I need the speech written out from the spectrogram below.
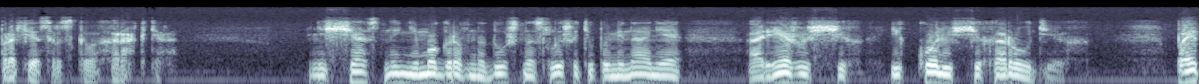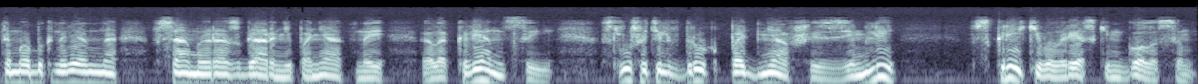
профессорского характера. Несчастный не мог равнодушно слышать упоминания о режущих и колющих орудиях. Поэтому обыкновенно в самый разгар непонятной элоквенции слушатель вдруг, поднявшись с земли, вскрикивал резким голосом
